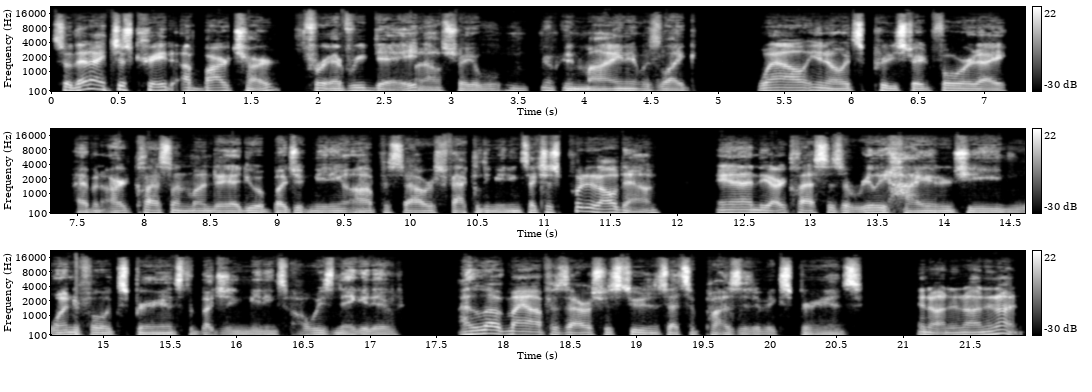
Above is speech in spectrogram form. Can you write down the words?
So then I just create a bar chart for every day. And I'll show you in mine, it was like well, you know, it's pretty straightforward. I, I have an art class on Monday. I do a budget meeting, office hours, faculty meetings. I just put it all down. And the art class is a really high energy, wonderful experience. The budgeting meeting's always negative. I love my office hours with students. That's a positive experience and on and on and on.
